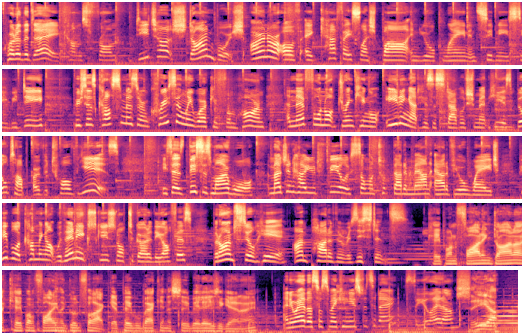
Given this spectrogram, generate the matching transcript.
Quote of the day comes from Dieter Steinbusch, owner of a cafe slash bar in York Lane in Sydney's CBD, who says customers are increasingly working from home and therefore not drinking or eating at his establishment he has mm. built up over 12 years. He says, This is my war. Imagine how you'd feel if someone took that amount out of your wage. People are coming up with any excuse not to go to the office, but I'm still here. I'm part of the resistance. Keep on fighting, Dinah. Keep on fighting the good fight. Get people back into CBDs again, eh? Anyway, that's what's making news for today. See you later. See ya.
